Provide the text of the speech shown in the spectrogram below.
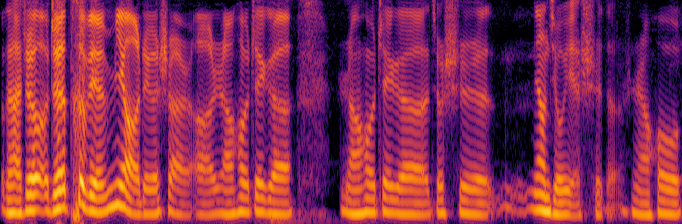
对吧？就我觉得特别妙这个事儿啊。然后这个，然后这个就是酿酒也是的。然后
